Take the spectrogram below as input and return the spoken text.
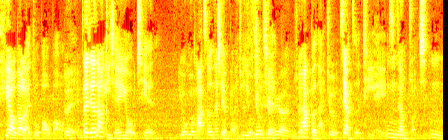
跳到来做包包。，对，再加上以前有钱拥有马车的那些人本来就是有钱有钱人，所以他本来就有这样子的 TA、嗯是这样转型。嗯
